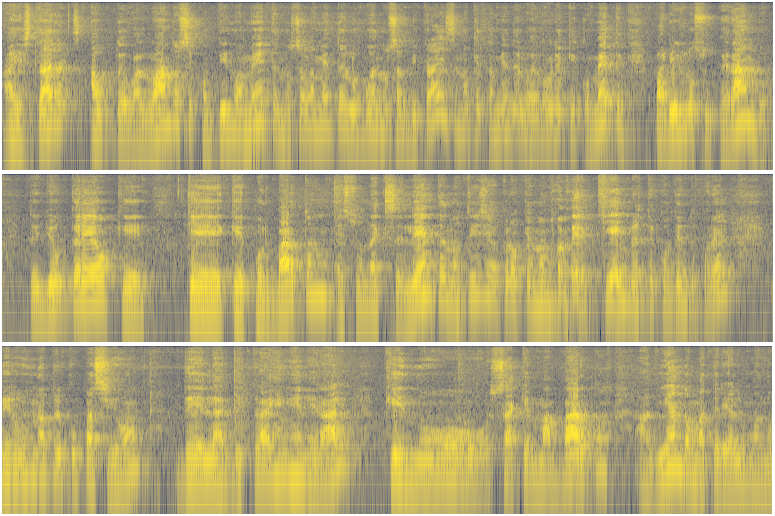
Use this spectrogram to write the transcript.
a estar autoevaluándose continuamente, no solamente de los buenos arbitrajes, sino que también de los errores que cometen para irlos superando. Entonces yo creo que, que, por Barton es una excelente noticia, yo creo que no va a haber quien no esté contento por él, pero es una preocupación del arbitraje en general que no saque más Bartons, habiendo material humano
